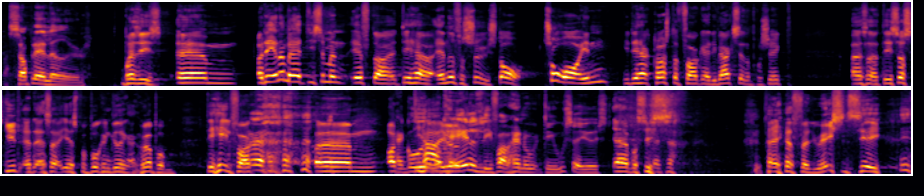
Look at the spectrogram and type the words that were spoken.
og så bliver jeg lavet øl. Præcis. Øhm, og det ender med, at de simpelthen efter det her andet forsøg står to år inde i det her clusterfuck af et iværksætterprojekt. Altså, det er så skidt, at altså, Jesper Buch, han gider ikke engang høre på dem. Det er helt fuck. øhm, og Han går ud i lokalet lige fra, han, det er useriøst. Ja, præcis. Altså. Hvad er jeres valuation, siger I?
